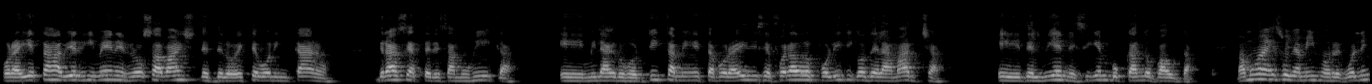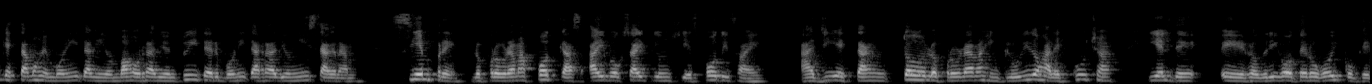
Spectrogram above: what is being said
Por ahí está Javier Jiménez, Rosa Banch desde el oeste borincano. Gracias, Teresa Mujica. Eh, Milagros Ortiz también está por ahí. Dice, fuera de los políticos de la marcha eh, del viernes, siguen buscando pauta. Vamos a eso ya mismo. Recuerden que estamos en Bonita guion bajo radio en Twitter, Bonita Radio en Instagram. Siempre los programas podcast, iBox, iTunes y Spotify. Allí están todos los programas incluidos a la escucha y el de eh, Rodrigo Otero Goico, que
